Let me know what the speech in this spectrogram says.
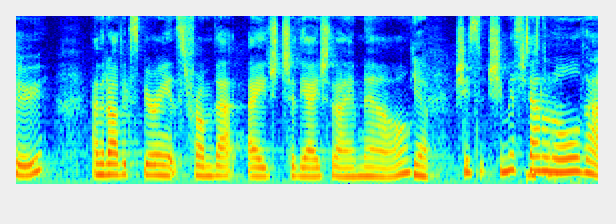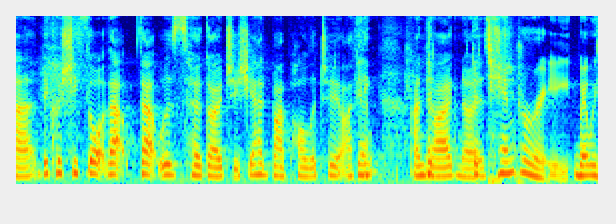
to and that I've experienced from that age to the age that I am now. Yep. She's she missed She out missed on out. all that because she thought that that was her go-to. She had bipolar too, I think, undiagnosed. The, temporary, where we,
